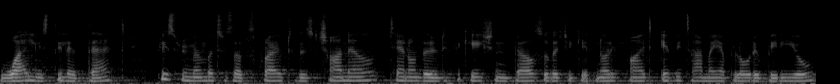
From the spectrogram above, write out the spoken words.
While you're still at that, please remember to subscribe to this channel, turn on the notification bell so that you get notified every time I upload a video.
